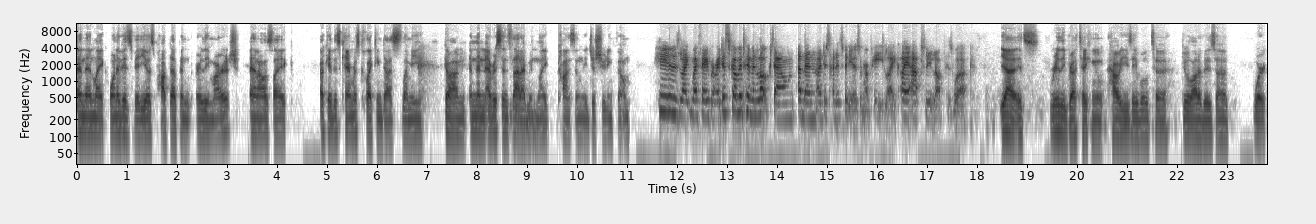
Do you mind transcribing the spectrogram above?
and then like one of his videos popped up in early March, and I was like, okay, this camera's collecting dust. Let me go out, and, and then ever since that, I've been like constantly just shooting film. He is like my favorite. I discovered him in lockdown, and then I just had his videos on repeat. Like, I absolutely love his work. Yeah, it's really breathtaking how he's able to do a lot of his uh, work.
